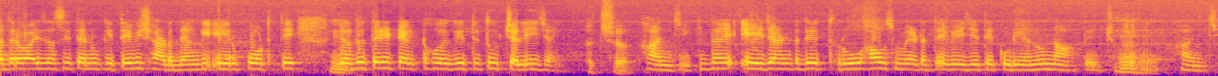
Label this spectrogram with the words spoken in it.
ਅਦਰਵਾਈਜ਼ ਅਸੀਂ ਤੈਨੂੰ ਕਿਤੇ ਵੀ ਛੱਡ ਦਿਆਂਗੇ 에어ਪੋਰਟ ਤੇ ਜਦੋਂ ਤੇਰੀ ਟਿਕਟ ਹੋਏਗੀ ਤੇ ਤੂੰ ਚਲੀ ਜਾਈਂ। ਅੱਛਾ। ਹਾਂਜੀ। ਦਾ ਏਜੰਟ ਦੇ ਥਰੂ ਹਾਊਸਮੇਟ ਦੇ ਵੇਜੇ ਤੇ ਕੁੜੀਆਂ ਨੂੰ ਨਾ ਭੇਜੋ। ਹਾਂਜੀ।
